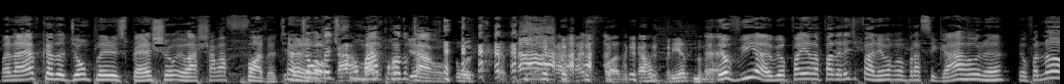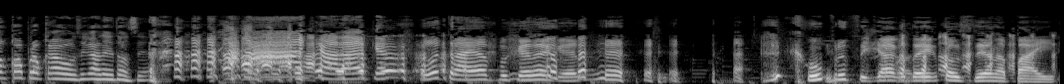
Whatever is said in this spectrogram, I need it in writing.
Mas na época do John Player Special, eu achava foda. Eu tinha É, vontade de fumar por causa do carro. cara. Carro mais foda, carro preto, né? Eu via, meu pai ia na padaria de Ipanema comprar cigarro, né? Eu falei, não, compra o carro, o cigarro da Ayrton Senna. Caraca, outra época, né, cara? Compra o cigarro da Ayrton Senna, pai.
